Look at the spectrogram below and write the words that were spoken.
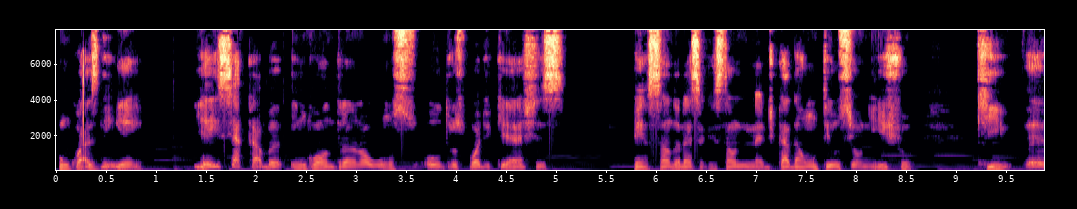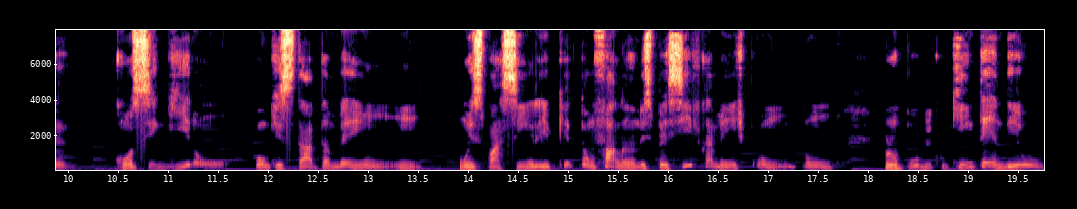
com quase ninguém. E aí se acaba encontrando alguns outros podcasts, pensando nessa questão né, de cada um ter o seu nicho, que é, conseguiram conquistar também um, um, um espacinho ali, porque estão falando especificamente para um, um, um público que entendeu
